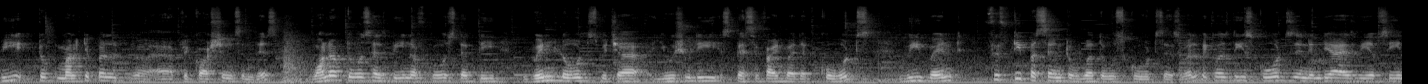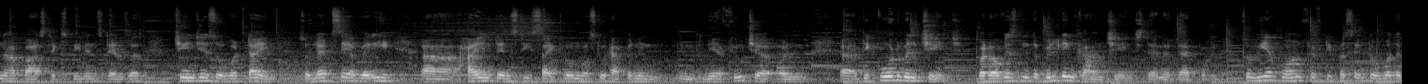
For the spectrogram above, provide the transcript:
we took multiple uh, precautions in this. One of those has been of course that the wind loads which are usually specified by the codes we went 50% over those codes as well because these codes in India as we have seen our past experience tells us changes over time. So let's say a very uh, high intensity cyclone was to happen in, in the near future and uh, the code will change. But obviously the building can't change then at that point. So we have gone 50% over the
